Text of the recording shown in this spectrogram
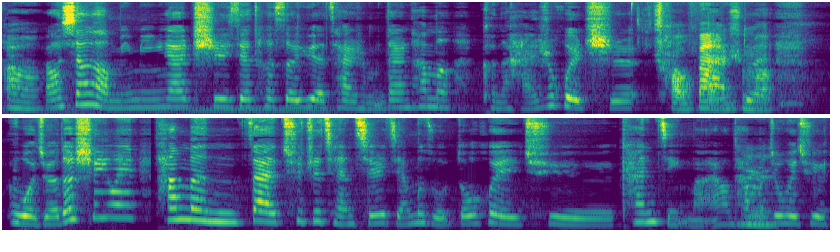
啊，然后香港明明应该吃一些特色粤菜什么，但是他们可能还是会吃炒饭，饭是吗。对？我觉得是因为他们在去之前，其实节目组都会去看景嘛，然后他们嗯。就会去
